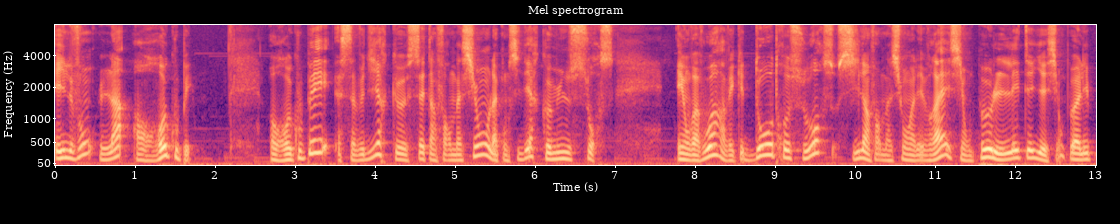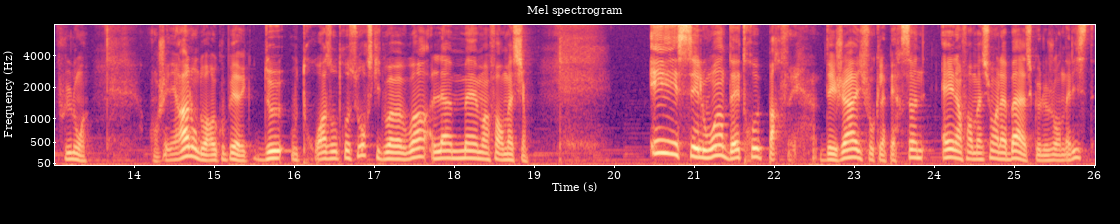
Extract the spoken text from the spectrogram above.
et ils vont la recouper. Recouper, ça veut dire que cette information, on la considère comme une source. Et on va voir avec d'autres sources si l'information elle est vraie et si on peut l'étayer, si on peut aller plus loin. En général, on doit recouper avec deux ou trois autres sources qui doivent avoir la même information. Et c'est loin d'être parfait. Déjà, il faut que la personne ait l'information à la base, que le journaliste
